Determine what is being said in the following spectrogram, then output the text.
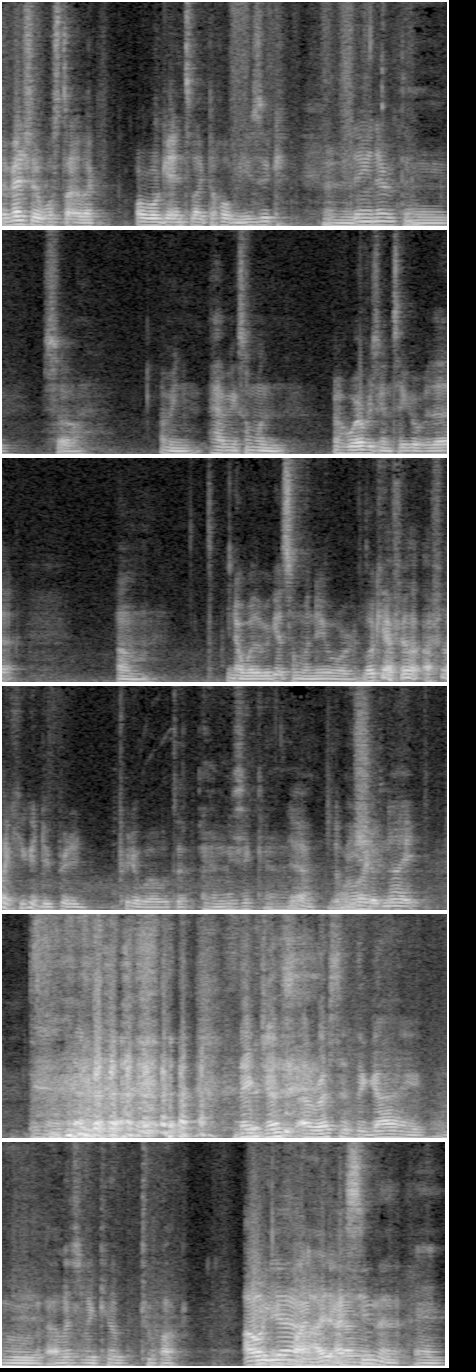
Eventually, we'll start like, or we'll get into like the whole music hmm thing and everything. So, I mean, having someone or whoever's gonna take over that, um, you know, whether we get someone new or look, yeah, I feel I feel like you could do pretty pretty well with it. And music. Uh, Yeah. It'll Or be like- Suge Knight. they just arrested the guy who allegedly killed Tupac. Oh Like, they yeah, I I seen that. And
